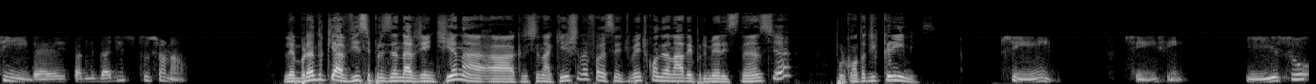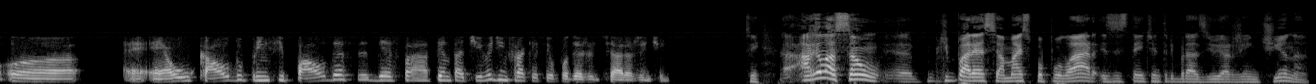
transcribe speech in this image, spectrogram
Sim, da estabilidade institucional. Lembrando que a vice-presidente da Argentina, a Cristina Kirchner, foi recentemente condenada em primeira instância por conta de crimes. Sim, sim, sim. E isso uh, é, é, o caldo principal desse, dessa tentativa de enfraquecer o Poder Judiciário argentino. Sim. A relação é, que parece a mais popular existente entre Brasil e Argentina,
